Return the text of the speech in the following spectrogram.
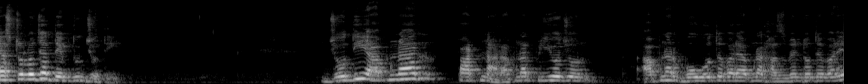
অ্যাস্ট্রোলজার দেবদূত জ্যোতি। যদি আপনার পার্টনার আপনার প্রিয়জন, আপনার বউ হতে পারে, আপনার হাজবেন্ড হতে পারে,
